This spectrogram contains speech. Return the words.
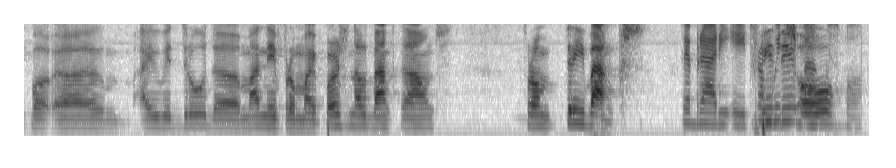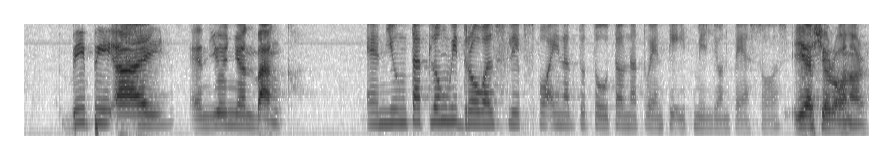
8 po. um, I withdrew the money from my personal bank accounts from three banks, February 8, from which BDO. banks po? BPI and Union Bank. And yung tatlong withdrawal slips po ay nagtototal na 28 million pesos. Yes, Your Honor.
